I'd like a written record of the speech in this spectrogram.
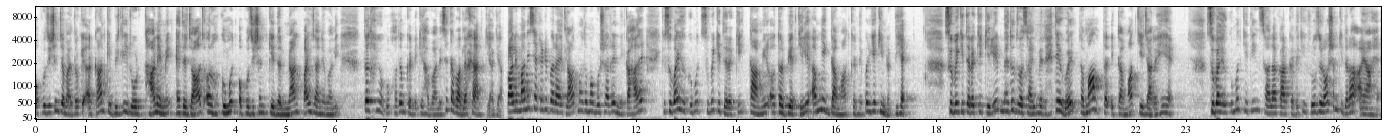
अपोजिशन जमातों के अरकान के बिजली रोड थाने में एहतजाज और हुकूमत अपोजिशन के दरमियान पाई जाने वाली तलखियों को ख़त्म करने के हवाले से तबादला ख्याल किया गया। पार्लिमानी सेक्रेटरी बर इतलात मोहतमा बुशारे ने कहा है कि सूबाई हुकूमत सूबे की तरक्की, तामीर और तरबियत के लिए अमनी इकदाम करने पर यकीन रखती है। सूबे की तरक्की के लिए महदूद वसाइल में रहते हुए तमाम तर इकदाम किए जा रहे हैं। सूबाई हुकूमत की तीन साल कारकर्दगी रोज़ रोशन की तरह आया है।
